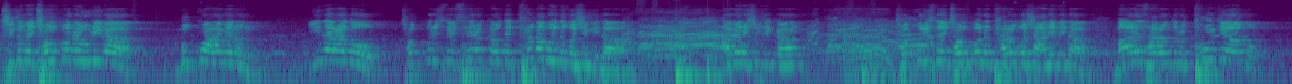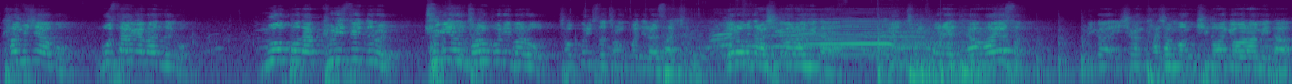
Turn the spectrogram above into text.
지금의 정권을 우리가 묵과하면은 이 나라도 적그리스도의 세력 가운데 들어가고 있는 것입니다. 아멘이십니까? 적그리스도의 정권은 다른 것이 아닙니다. 많은 사람들을 통제하고 감시하고 못 살게 만들고 무엇보다 그리스도인들을 죽이는 정권이 바로 적그리스도 정권이라는 사실을 여러분들 아시기 바랍니다. 이 정권에 대항하여서 우리가 이 시간 다시 한번 기도하기 원합니다.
